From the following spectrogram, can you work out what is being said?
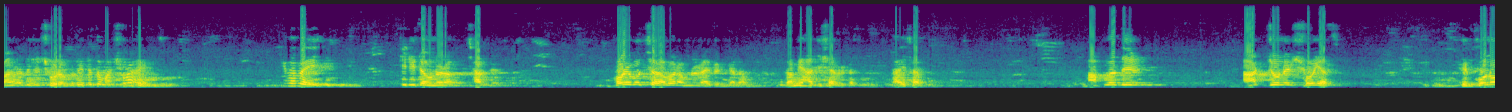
বাংলাদেশের সৌরা বলে, এটা তো মাসুরা হয়ে গেছে। কীভাবে এই চিঠিটা ওনারা ছাড়লেন পরের বছর আবার আমরা রাইবেন গেলাম। তো আমি হাজি সাহেবের কাছে হাজি সাহেব আপনাদের আট জনের সই আছে। যে কোনো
